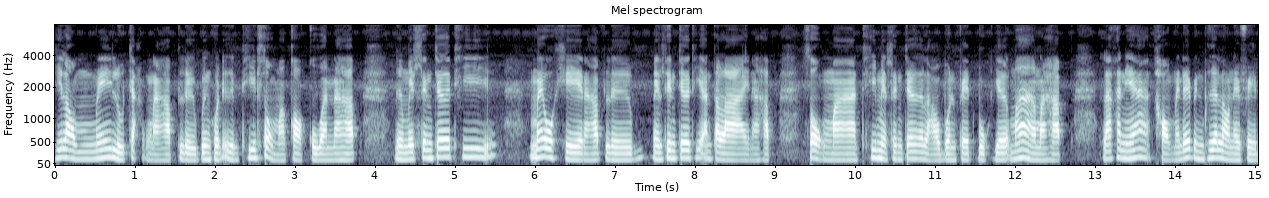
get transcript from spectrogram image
ที่เราไม่รู้จักนะครับ หรือเป็นคนอื่นที่ส่งมาก่อกวนนะครับ หรือ Messenger ที่ไม่โอเคนะครับ หรือ Messenger ที่อันตรายนะครับ ส่งมาที่ Messenger เราบน Facebook เยอะมากนะครับ แล้วคันนี้เขาไม่ได้เป็นเพื่อนเราในเฟซ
